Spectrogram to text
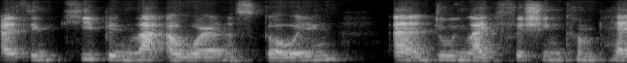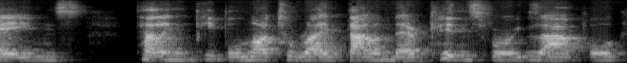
I think keeping that awareness going and doing like phishing campaigns, telling people not to write down their pins, for example,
